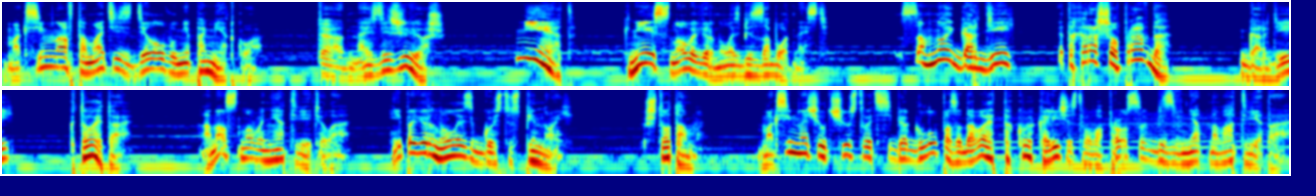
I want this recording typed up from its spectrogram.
Максим на автомате сделал в уме пометку. «Ты одна здесь живешь? «Нет!» К ней снова вернулась беззаботность. «Со мной Гордей. Это хорошо, правда?» «Гордей? Кто это?» Она снова не ответила и повернулась к гостю спиной. «Что там?» Максим начал чувствовать себя глупо, задавая такое количество вопросов без внятного ответа.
